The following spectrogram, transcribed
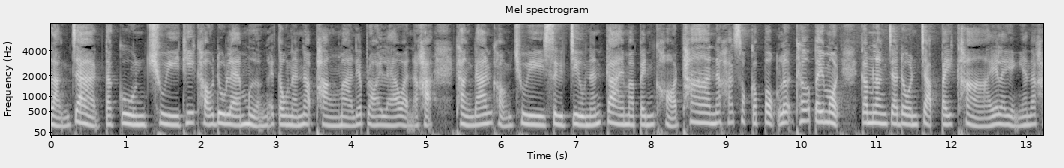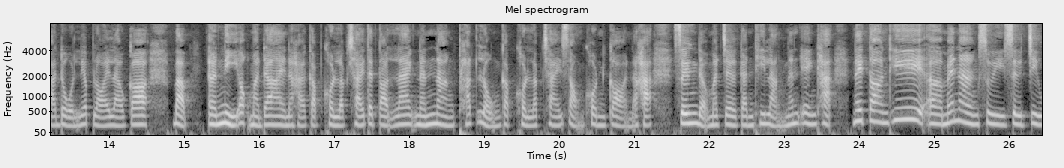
หลังจากตระกูลชุยที่เขาดูแลเหมืองไอ้ตรงนั้นนะพังมาเรียบร้อยแล้วอะนะคะ ทางด้านของชุยซือจิวนั้นกลายมาเป็นขอทานนะคะ สกรปรกเลอะเทอะไปหมดกำลังจะโดนจับไปขายอะไรอย่างเงี้ยนะคะ โดนเรียบร้อยแล้วก็แบบหนีออกมาได้นะคะ กับคนรับใช้แต่ตอนแรกนั้นนางพลัดหลงกับคนรับใช้สองคนก่อนนะคะ ซึ่งเดี๋ยวมาเจอกันทีหลังนั่นเองค่ะ ในตอนที่แม่นางซุยซือจิว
